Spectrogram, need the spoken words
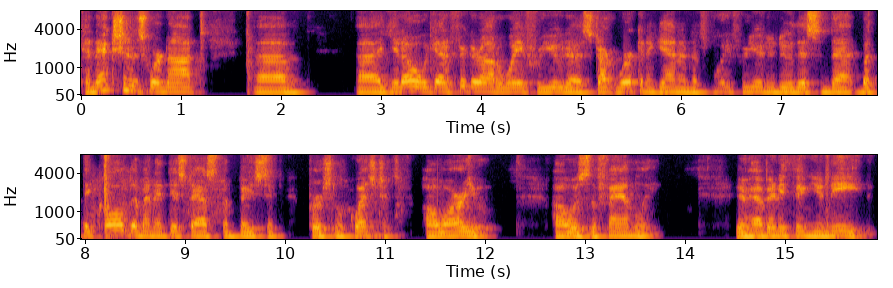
connections were not. Um, uh, you know, we got to figure out a way for you to start working again and a way for you to do this and that. But they called them and they just asked them basic personal questions. How are you? How is the family? Do you have anything you need?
